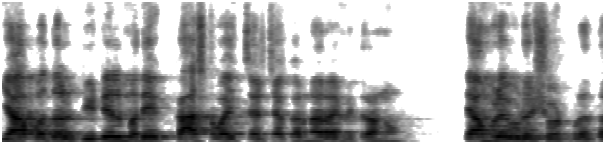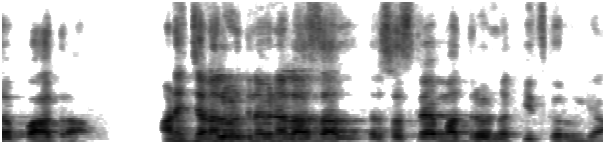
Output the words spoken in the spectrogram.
याबद्दल डिटेलमध्ये कास्ट वाईज चर्चा करणार आहे मित्रांनो. त्यामुळे व्हिडिओ शेवटपर्यंत पाहत राहा. आणि चॅनलवरती नवीन आला असाल तर सबस्क्राईब मात्र नक्कीच करून घ्या.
